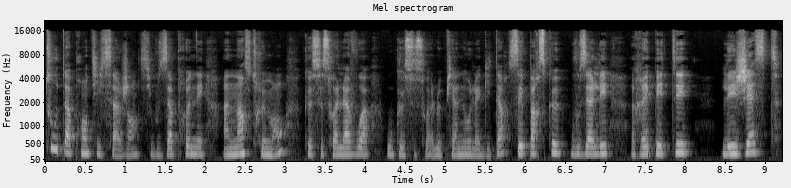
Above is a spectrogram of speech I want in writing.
tout apprentissage. Hein. Si vous apprenez un instrument, que ce soit la voix ou que ce soit le piano, la guitare, c'est parce que vous allez répéter les gestes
